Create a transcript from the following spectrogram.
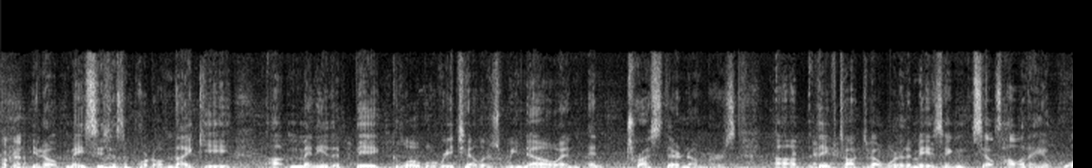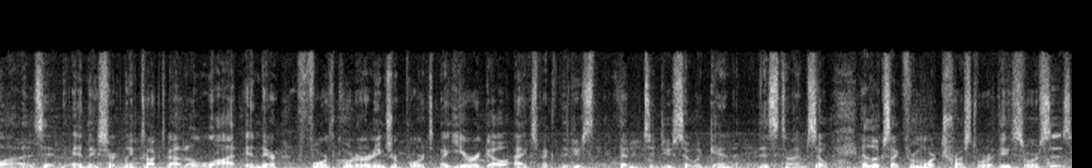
Okay. you know, Macy's has a portal, Nike, uh, many of the big global retailers we know and, and trust their numbers. Um, they've talked about what an amazing sales holiday it was, and, and they certainly talked about it a lot in their fourth quarter earnings reports a year ago. I expect to do, s- them to do so again this time. So it looks like for more trustworthy sources,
